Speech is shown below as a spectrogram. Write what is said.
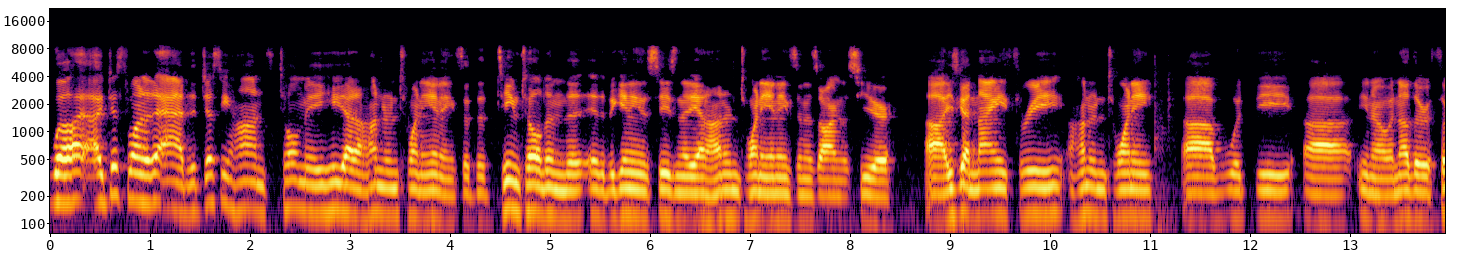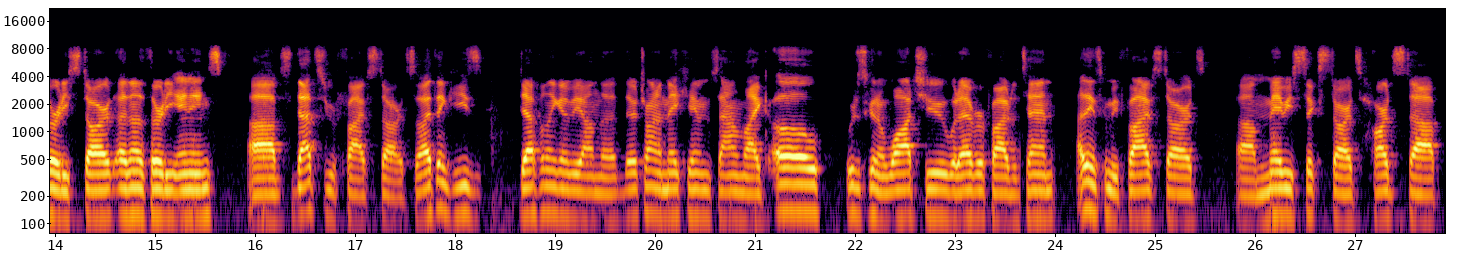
Well, I just wanted to add that Jesse Hahn told me he had 120 innings. That the team told him that at the beginning of the season that he had 120 innings in his arm this year. Uh, he's got 93, 120 uh, would be uh, you know another 30 start, another 30 innings. Uh, so that's your five starts. So I think he's definitely going to be on the. They're trying to make him sound like, oh, we're just going to watch you, whatever, five to ten. I think it's going to be five starts, um, maybe six starts, hard stop.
